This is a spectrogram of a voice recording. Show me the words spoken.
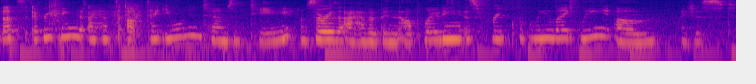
That's everything that I have to update you on in terms of T. I'm sorry that I haven't been uploading as frequently lately. Um I just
